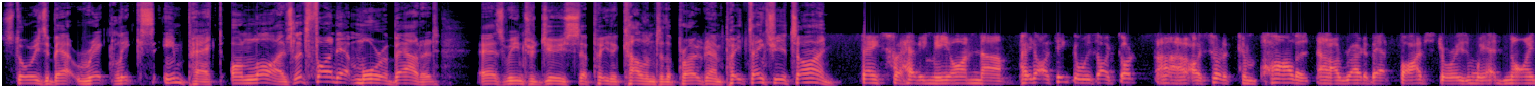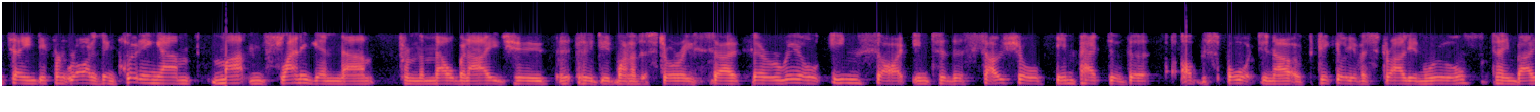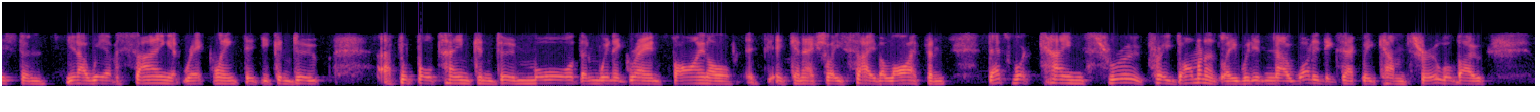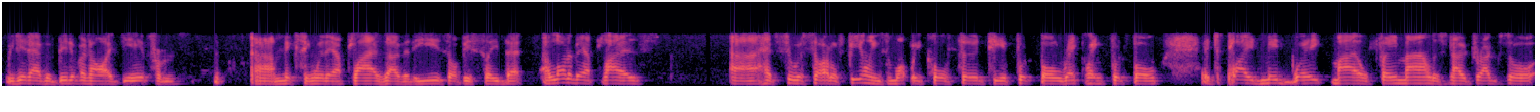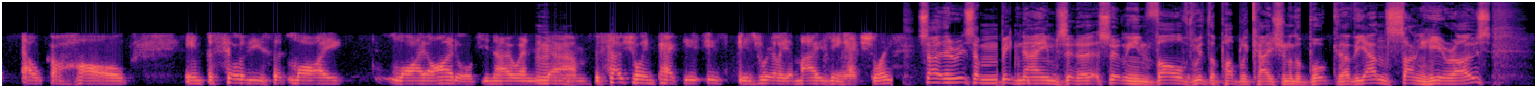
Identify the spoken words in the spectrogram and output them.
stories about RecLink's impact on lives. Let's find out more about it as we introduce uh, Peter Cullen to the program. Pete, thanks for your time. Thanks for having me on, uh, Peter. I think there was I got uh, I sort of compiled it and I wrote about five stories and we had 19 different writers, including um, Martin Flanagan, um, from the Melbourne Age who who did one of the stories. So they're a real insight into the social impact of the of the sport, you know, particularly of Australian rules, team based, and you know we have a saying at RecLink that you can do. A football team can do more than win a grand final. It, it can actually save a life, and that's what came through predominantly. We didn't know what had exactly come through, although we did have a bit of an idea from uh, mixing with our players over the years, obviously, that a lot of our players uh, have suicidal feelings in what we call third tier football, reclink football. It's played midweek, male, female. There's no drugs or alcohol in facilities that lie lie idle, you know, and mm. um, the social impact is, is really amazing, actually. So there is some big names that are certainly involved with the publication of the book, uh, the unsung heroes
